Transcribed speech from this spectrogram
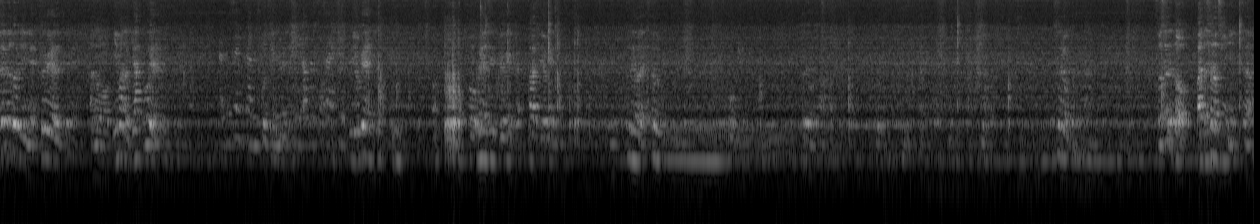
それと同時にねそれをやるときねあの今の逆をやるといい At the same time, you can move to the opposite side too. 余計ないでしょおお願いします余計かパーティー余計なそれでほら人のこうそれをそれをそうするとまたその次につながる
